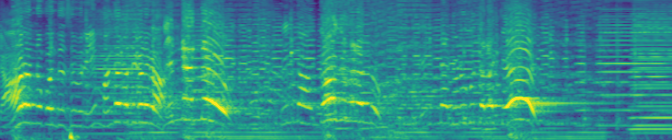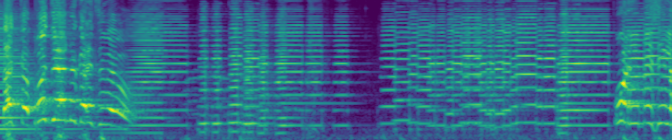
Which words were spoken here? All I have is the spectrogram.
ಯಾರನ್ನು ಬಂಧಿಸುವಿರಿ? ಮಂದಮತಿಗಳಿರ ನಿನ್ನನ್ನು. ನಿನ್ನ ಅಂಗಾಂಗಗಳನ್ನು ನಿನ್ನ ನುಡುಗುತನಕ್ಕೆ ತಕ್ಕ ಪೂಜೆಯನ್ನು ಗಳಿಸುವೆವು. ಉರಿ ಬಿಸಿಲ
